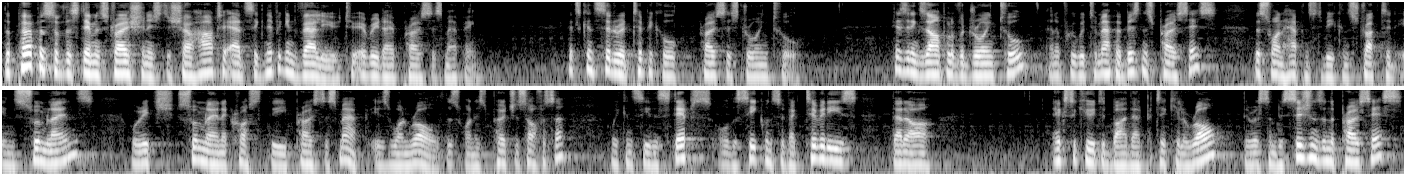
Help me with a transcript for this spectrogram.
The purpose of this demonstration is to show how to add significant value to everyday process mapping. Let's consider a typical process drawing tool. Here's an example of a drawing tool, and if we were to map a business process, this one happens to be constructed in swim lanes, where each swim lane across the process map is one role. This one is purchase officer. We can see the steps or the sequence of activities that are executed by that particular role. There are some decisions in the process,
